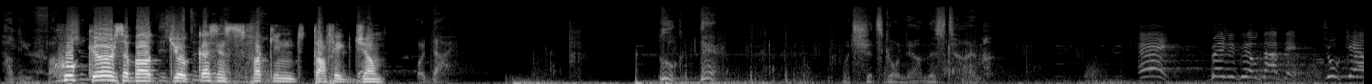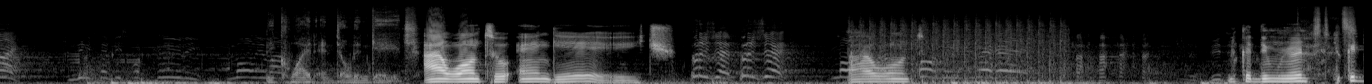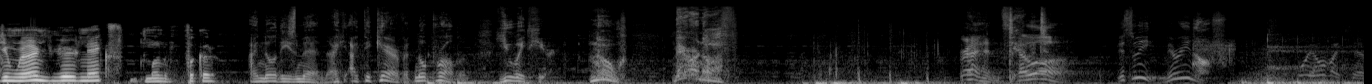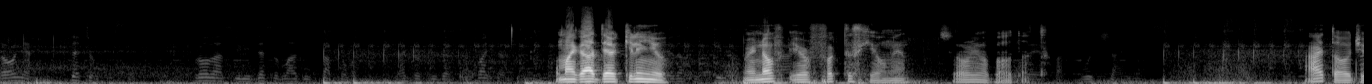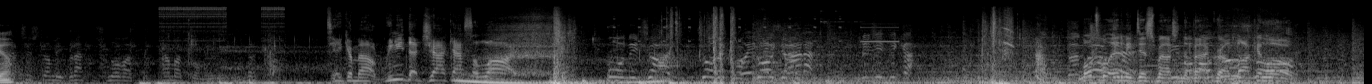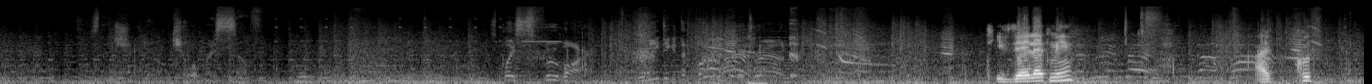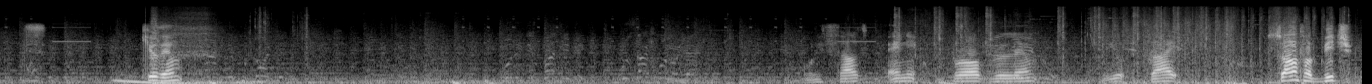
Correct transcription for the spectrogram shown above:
How do you function? Who cares about this your cousin's fucking traffic jam? Or die. Look there. What shit's going down this time? Be quiet and don't engage. I want to engage. I want. Look at them run! Look at them run! You're next, motherfucker. I know these men. I, I take care of it, no problem. You wait here. No! Marinov! Friends, hello! It's me, Marinov. Ой, ovaj se ronja. Sećam ti se. Proda si mi 10 lažnih satova. Rekao si da su švajcarski. Oh my god, they're killing you. Da su kineski. Marinov, you're fucked as hell, man. Sorry about that. I told you. Take him out. We need that jackass alive. Puni čas! Čovjek pod kožom! Držite ga! Multiple enemy dismounts in the background. Lock and load. Is that shit again? I'll kill him myself. This place is Fubar. We need to get the fucking higher ground. If they let me, I could kill them. Without any problem. You die, son of a bitch!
